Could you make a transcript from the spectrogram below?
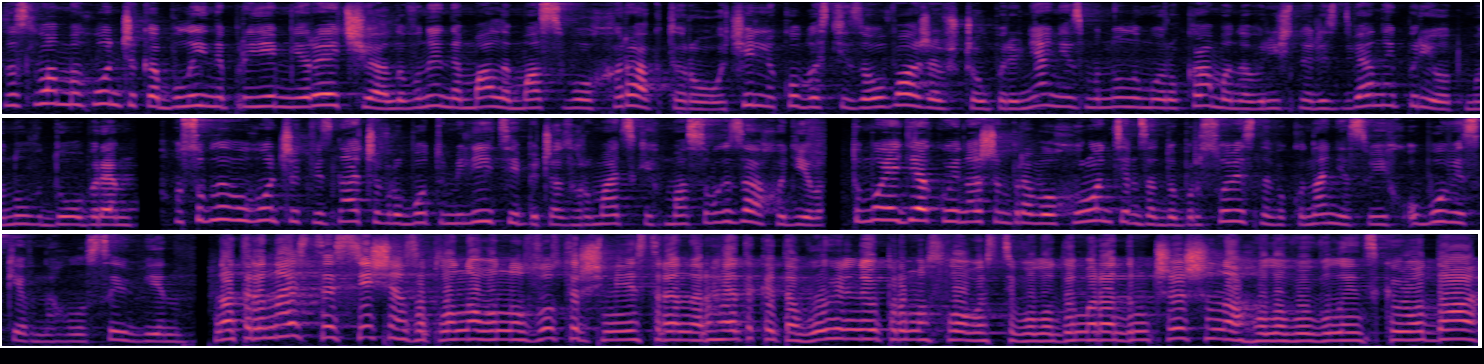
За словами Гончика, були й неприємні речі, але вони не мали масового характеру. Очільник області зауважив, що у порівнянні з минулими роками новорічно-різдвяний період минув добре. Особливо Гончик відзначив роботу міліції під час громадських масових заходів. Тому я дякую нашим правоохоронцям за добросовісне виконання своїх обов'язків, наголосив він. На 13 січня заплановано зустріч міністра енергетики та вугільної промисловості Володимира Демчишина, голови Волинської ОДА,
